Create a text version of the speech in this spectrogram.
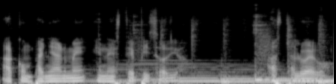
acompañarme en este episodio. Hasta luego.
